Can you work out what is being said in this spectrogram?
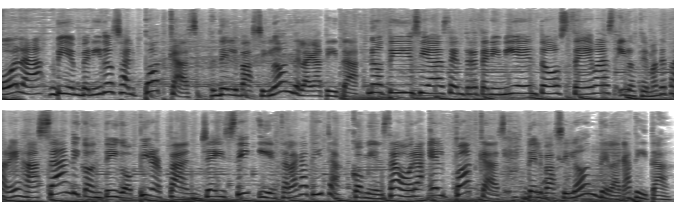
Hola, bienvenidos al podcast del vacilón de la gatita. Noticias, entretenimientos, temas y los temas de pareja. Sandy contigo, Peter Pan, JC y está la gatita. Comienza ahora el podcast del vacilón de la gatita.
